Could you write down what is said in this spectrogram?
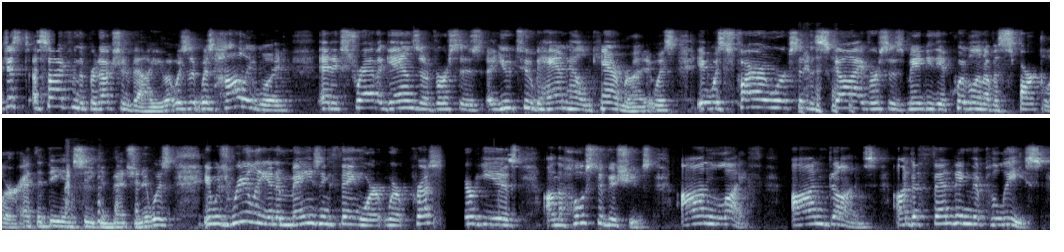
just aside from the production value, it was it was Hollywood and extravaganza versus a YouTube handheld camera. It was it was fireworks in the sky versus maybe the equivalent of a sparkler at the DNC convention. It was it was really an amazing thing where where President where he is on the host of issues, on life, on guns, on defending the police,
